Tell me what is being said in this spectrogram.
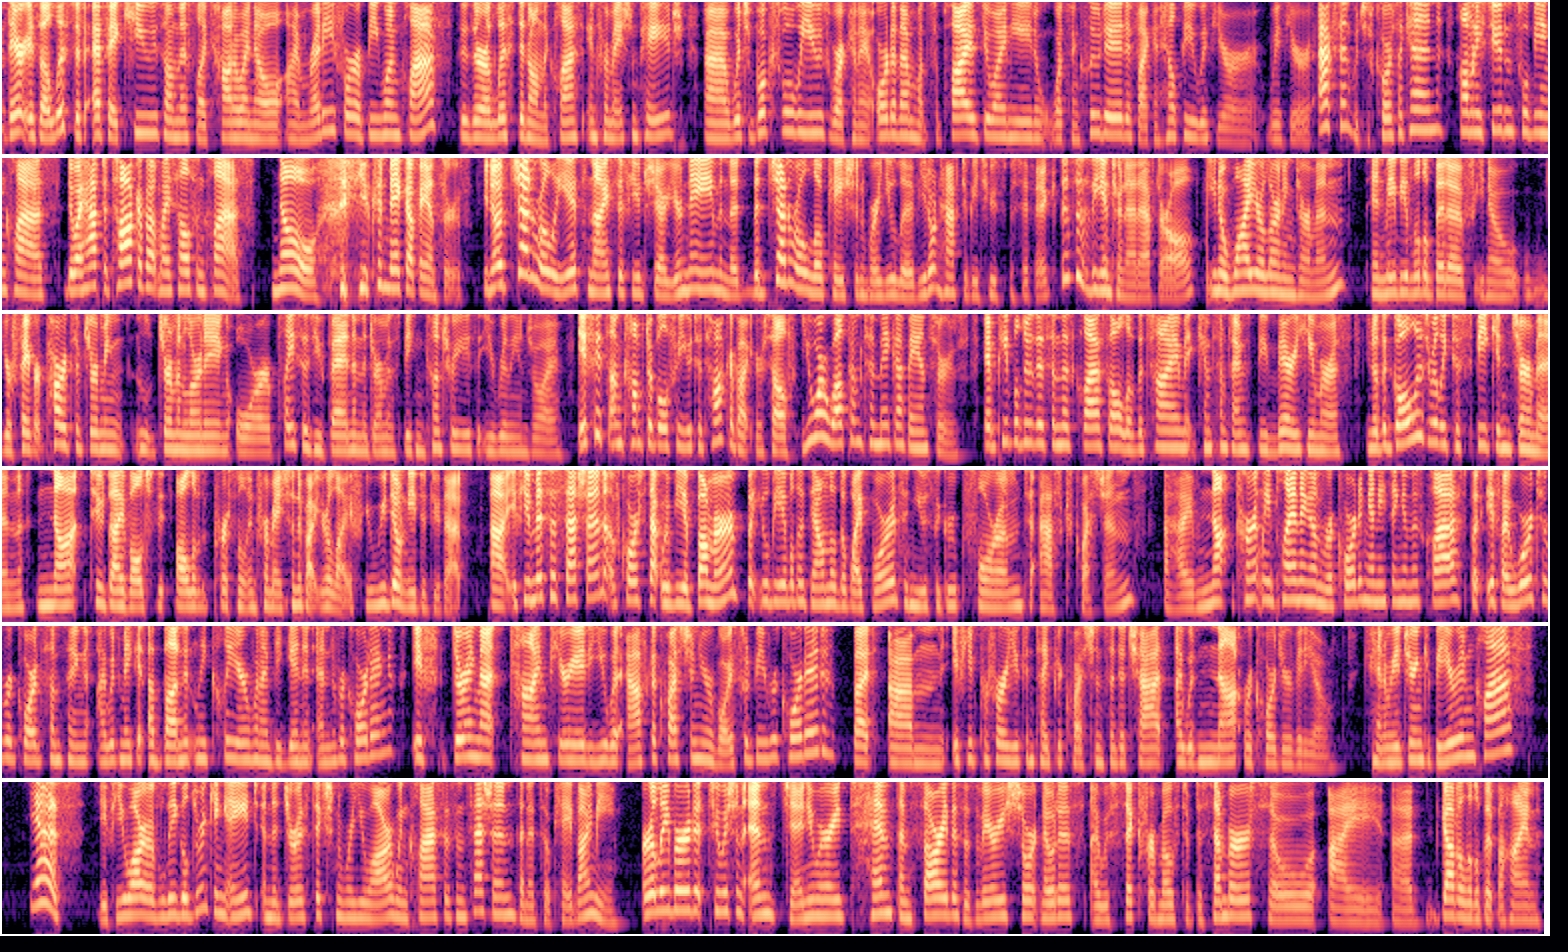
There is a list of FAQs on this, like how do I know I'm ready for a B1 class? These are listed on the class information page. Uh, which books will we use? Where can I order them? What supplies do I need? What's included? If I can help you with your with your accent, which of course I can. How many students will be in class? Do I have to talk about myself in class? No, you can make up answers. You know, generally it's nice if you'd share your name and the, the general location where you live. You don't have to be too specific. This is the internet after all. You know, why you're learning German and maybe a little bit of, you know, your favorite parts of German German learning or places you've been in the German speaking countries that you really enjoy. If it's uncomfortable for you to talk about yourself, you are welcome to make up answers. And people do this in this class all of the time. It can sometimes be very humorous. You know, the goal is really to speak in German, not to divulge the, all of the personal information about your life. We don't need to do that. Uh, if you miss a session, of course, that would be a bummer, but you'll be able to download the whiteboards and use the group forum to ask questions. I'm not currently planning on recording anything in this class, but if I were to record something, I would make it abundantly clear when I begin and end recording. If during that time period you would ask a question, your voice would be recorded, but um, if you'd prefer, you can type your questions into chat. I would not record your video. Can we drink beer in class? Yes, if you are of legal drinking age in the jurisdiction where you are when class is in session, then it's okay by me. Early bird tuition ends January 10th. I'm sorry, this is very short notice. I was sick for most of December, so I uh, got a little bit behind.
